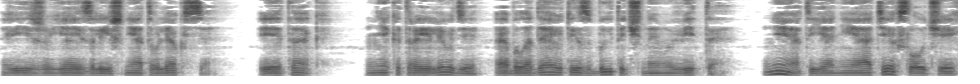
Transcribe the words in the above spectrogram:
«Вижу, я излишне отвлекся. Итак, некоторые люди обладают избыточным вита. Нет, я не о тех случаях,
